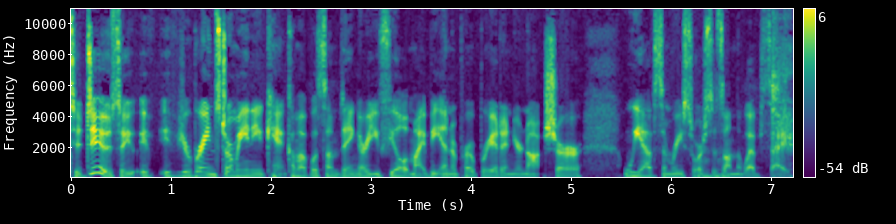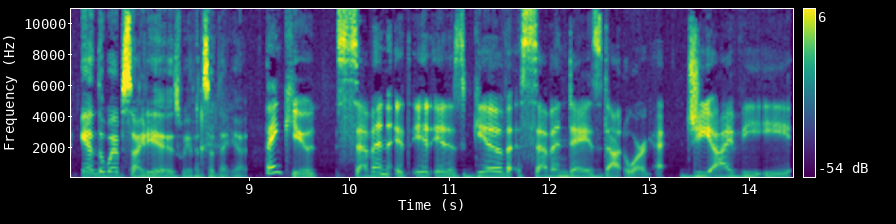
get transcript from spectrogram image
to do. So if, if you're brainstorming and you can't come up with something or you feel it might be inappropriate and you're not sure, we have some resources on the website. And the website is, we haven't said that yet. Thank you. Seven, it, it is give7days.org. G I V E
